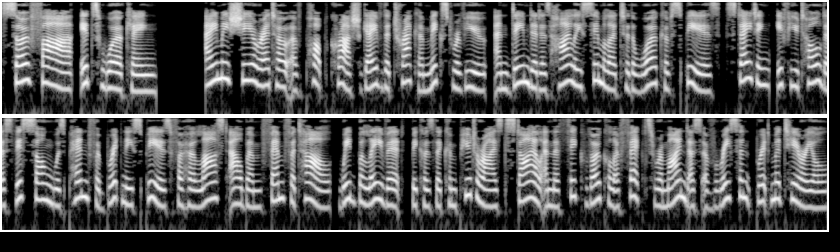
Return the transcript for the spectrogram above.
So far, it's working. Amy Sciarretto of Pop Crush gave the track a mixed review, and deemed it as highly similar to the work of Spears, stating, If you told us this song was penned for Britney Spears for her last album Femme Fatale, we'd believe it, because the computerized style and the thick vocal effects remind us of recent Brit material.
